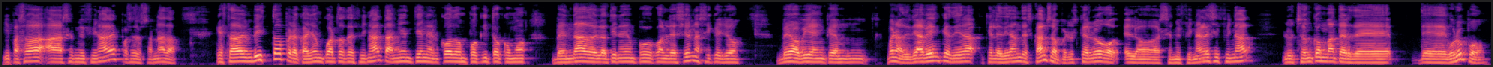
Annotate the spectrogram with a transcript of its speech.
y pasó a, las semifinales, pues eso, Sanada, que estaba invicto, pero cayó en cuartos de final, también tiene el codo un poquito como vendado y lo tiene un poco con lesión, así que yo veo bien que, mm, bueno, diría bien que, que le dieran descanso, pero es que luego en los semifinales y final luchó en combates de, grupo,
